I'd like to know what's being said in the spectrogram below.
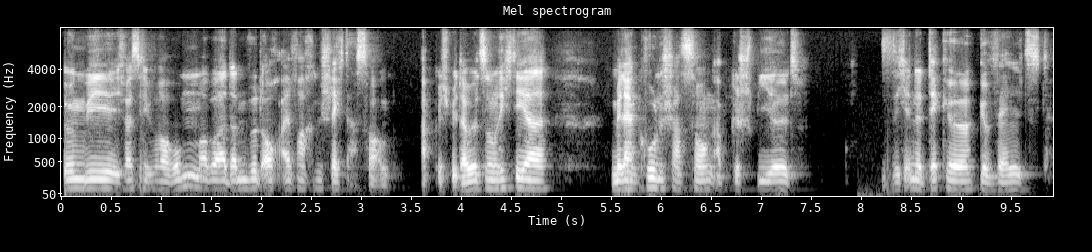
irgendwie, ich weiß nicht warum, aber dann wird auch einfach ein schlechter Song abgespielt. Da wird so ein richtiger melancholischer Song abgespielt, sich in eine Decke gewälzt,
